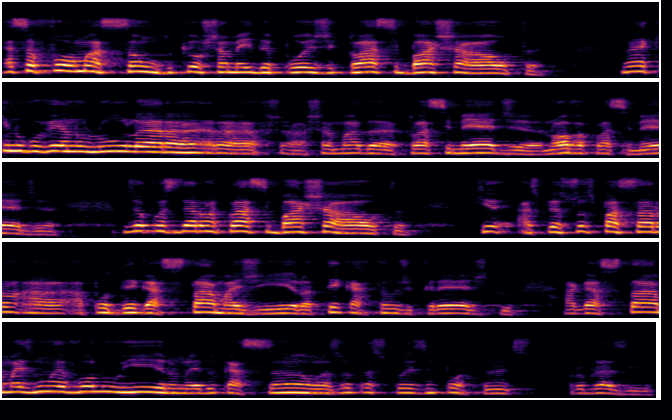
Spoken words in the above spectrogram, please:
essa formação do que eu chamei depois de classe baixa-alta. Né? Que no governo Lula era, era a chamada classe média, nova classe média, mas eu considero uma classe baixa-alta que as pessoas passaram a, a, poder gastar mais dinheiro, a ter cartão de crédito, a gastar, mas não evoluíram na educação, nas outras coisas importantes para o Brasil.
